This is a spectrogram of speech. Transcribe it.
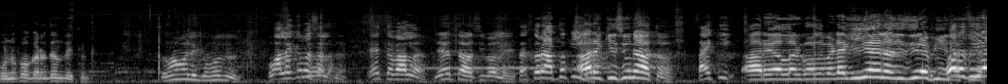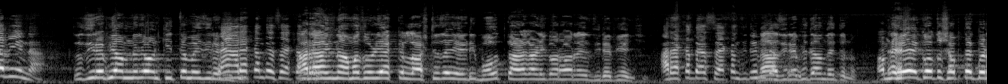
কোনো প্রকারে দেন যাইতো না। সালাম আলাইকুম হুজুর। ওয়ালাইকুম আসসালাম। এই তো ভালো। এই তো আসি বলে তাই তোর কি? আরে কিছু না তো। তাই কি? আরে আল্লাহর গলে বেটা গিয়ে না জিরা ফি ওরে জিরা বিয়ে না। তো জিরা ফি আমনে যখন কিতে মে আর একান দেছে একান আরে আই না আমার থোড়ি একটা লাস্টে যাই এডি বহুত কাড়াকাড়ি কর হরে জিরা ফি আনছি আর একান দেছে একান না জিরাফি দাম না আপনি হে কত সপ্তাহ একবার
